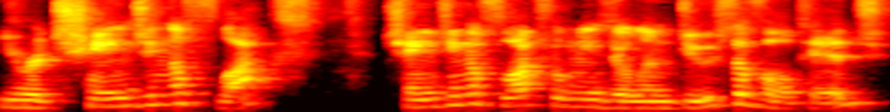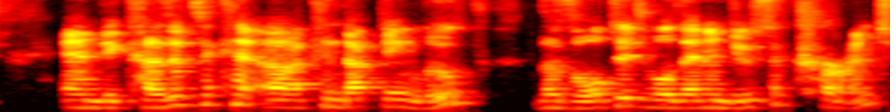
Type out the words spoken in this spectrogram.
You are changing the flux. Changing a flux will mean you'll induce a voltage. And because it's a, a uh, conducting loop, the voltage will then induce a current.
